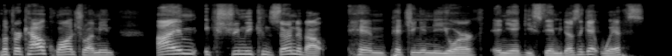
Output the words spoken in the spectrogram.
But for Cal Quantrill, I mean, I'm extremely concerned about him pitching in New York in Yankee Stadium. He doesn't get whiffs.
